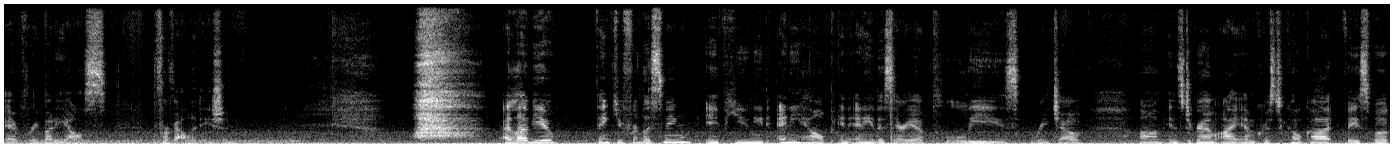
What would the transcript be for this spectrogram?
everybody else for validation. I love you. Thank you for listening. If you need any help in any of this area, please reach out. Um, Instagram, I am Krista Kokot. Facebook,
